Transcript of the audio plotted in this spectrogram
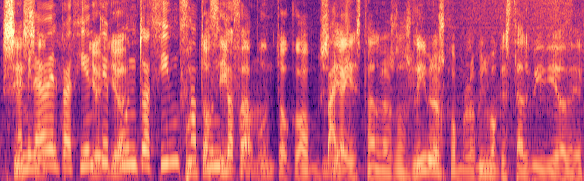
Sí, la mirada paciente.cinfa.com. Sí, ahí están los dos libros, como lo mismo que está el vídeo de,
